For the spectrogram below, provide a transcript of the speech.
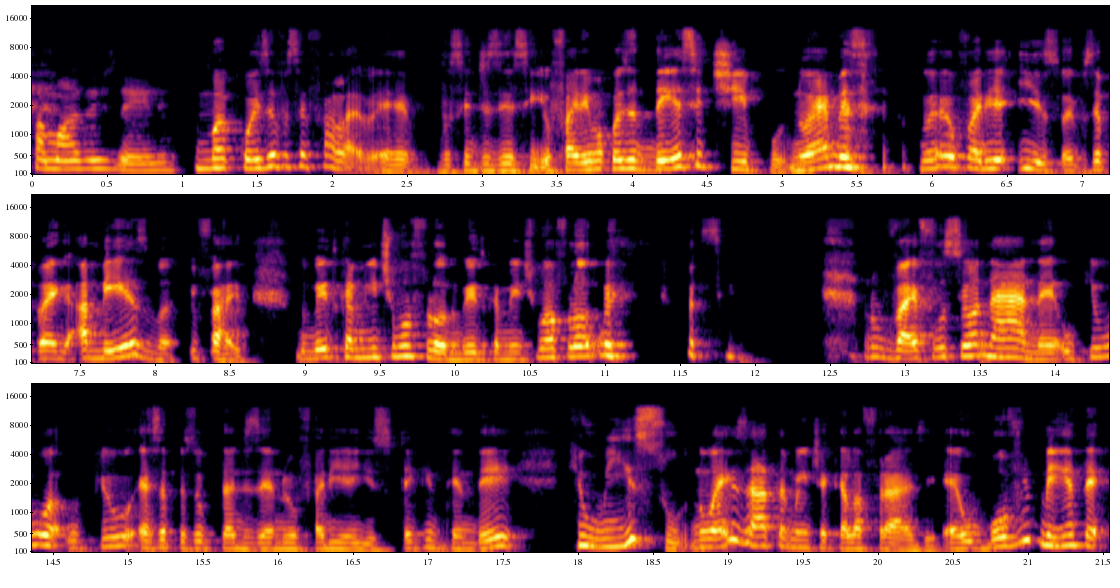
famosos dele. Uma coisa é você falar, é, você dizer assim, eu faria uma coisa desse tipo, não é, a mes- não é eu faria isso. Aí você pega a mesma e faz. No meio do caminho tinha uma flor, no meio do caminho tinha uma flor, meio- assim, não vai funcionar, né? O que, o, o que o- essa pessoa que está dizendo eu faria isso tem que entender que o isso não é exatamente aquela frase, é o movimento, é,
